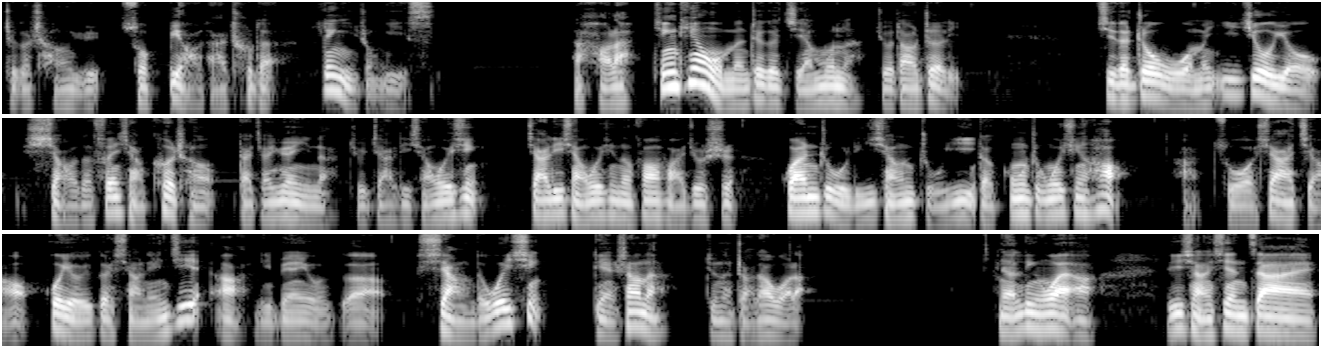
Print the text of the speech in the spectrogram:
这个成语所表达出的另一种意思。那好了，今天我们这个节目呢就到这里。记得周五我们依旧有小的分享课程，大家愿意呢就加理想微信。加理想微信的方法就是关注理想主义的公众微信号啊，左下角会有一个小连接啊，里边有个想的微信，点上呢就能找到我了。那另外啊，理想现在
